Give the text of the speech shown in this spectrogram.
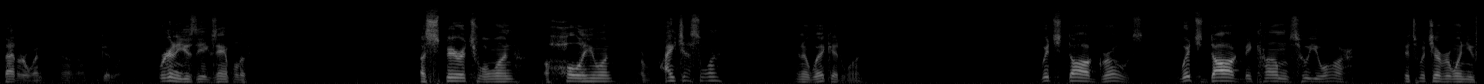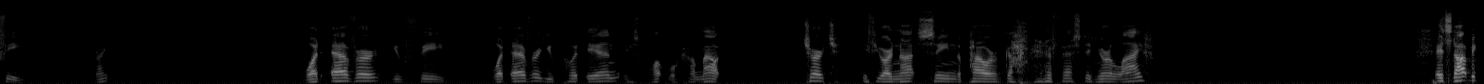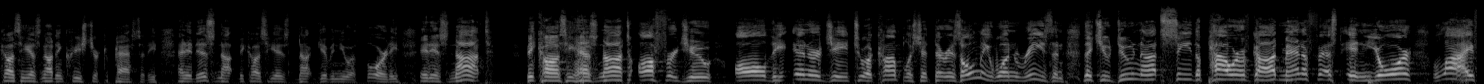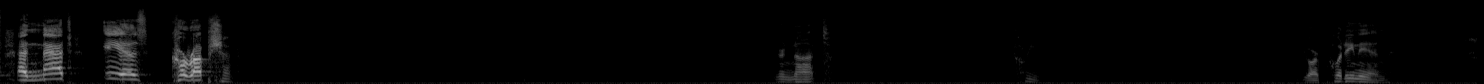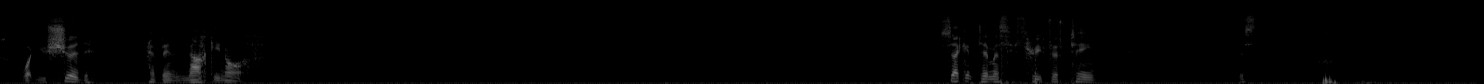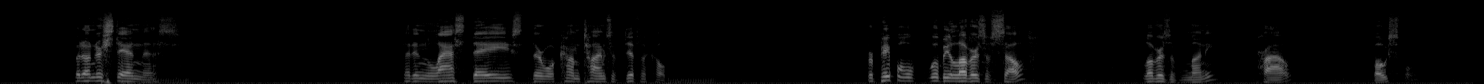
better one. I don't know, good one. We're going to use the example of a spiritual one, a holy one, a righteous one, and a wicked one. Which dog grows? Which dog becomes who you are? It's whichever one you feed, right? Whatever you feed, whatever you put in is what will come out. Church, if you are not seeing the power of God manifest in your life, it's not because He has not increased your capacity, and it is not because He has not given you authority. It is not because he has not offered you all the energy to accomplish it. There is only one reason that you do not see the power of God manifest in your life, and that is corruption. You're not clean. You are putting in what you should have been knocking off. Second Timothy 3:15. This But understand this that in the last days there will come times of difficulty. For people will be lovers of self, lovers of money, proud, boastful,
